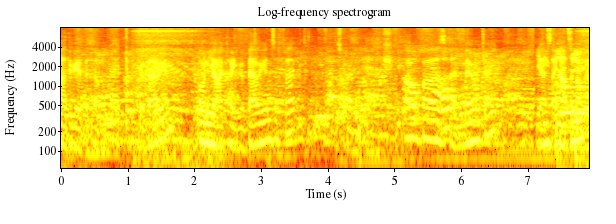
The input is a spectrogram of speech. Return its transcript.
uh, add Lubellion. Lubellion. Only activate Lubellion's effect. Albaz and Mirror. Yes, I have another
